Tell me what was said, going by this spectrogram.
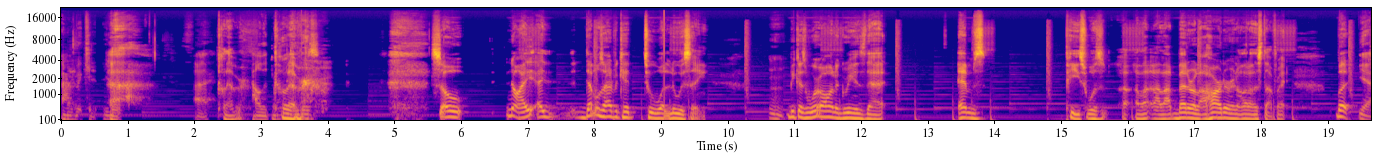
advocate? You know, ah, uh, clever. how the Clever. So, no, I, I devil's advocate to what Lou is saying, Mhm. because we're all in agreement that M's piece was a, a, lot, a lot better, a lot harder, and all lot of other stuff, right? But Yeah,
